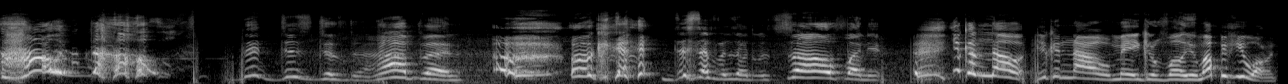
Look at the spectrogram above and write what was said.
How the did this just happen? okay, this episode was so funny. You can now you can now make your volume up if you want.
